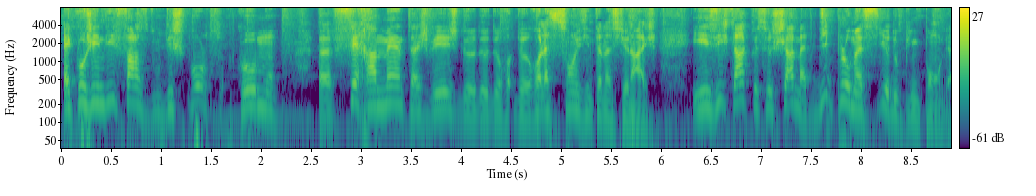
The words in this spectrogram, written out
é que hoje em dia fala-se do desporto como eh, ferramenta, às vezes, de, de- de- de relações internacionais. E existe algo que se chama diplomacia do ping-pong.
